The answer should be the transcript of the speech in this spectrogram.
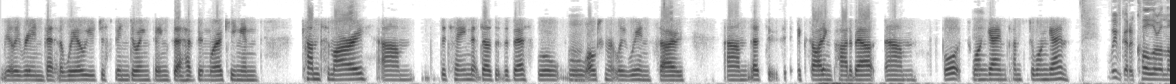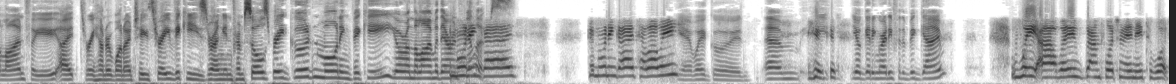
really reinvent the wheel. You've just been doing things that have been working and come tomorrow, um, the team that does it the best will will mm. ultimately win. So um, that's the exciting part about um, sports. One game comes to one game. We've got a caller on the line for you, eight three hundred one zero oh two three. Vicky's rung in from Salisbury. Good morning, Vicky. You're on the line with Erin Good morning, Phillips. guys. Good morning, guys. How are we? Yeah, we're good. Um, you're getting ready for the big game. We are. We unfortunately need to watch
